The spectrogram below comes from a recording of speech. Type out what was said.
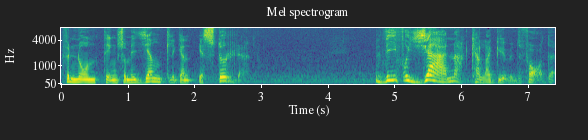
för någonting som egentligen är större. Vi får gärna kalla Gud fader.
